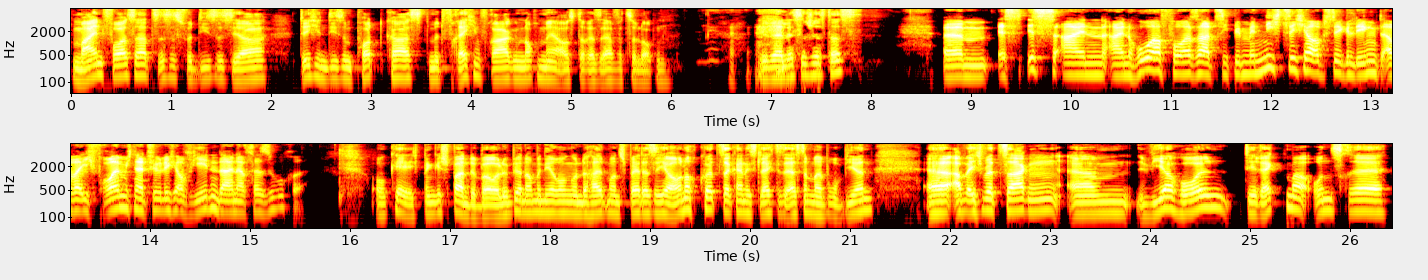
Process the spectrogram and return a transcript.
Mein Vorsatz ist es für dieses Jahr, dich in diesem Podcast mit frechen Fragen noch mehr aus der Reserve zu locken. Wie realistisch ist das? Ähm, es ist ein, ein hoher Vorsatz. Ich bin mir nicht sicher, ob es dir gelingt, aber ich freue mich natürlich auf jeden deiner Versuche. Okay, ich bin gespannt. Über Olympianominierungen unterhalten wir uns später sicher auch noch kurz. Da kann ich es gleich das erste Mal probieren. Äh, aber ich würde sagen, ähm, wir holen direkt mal unsere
